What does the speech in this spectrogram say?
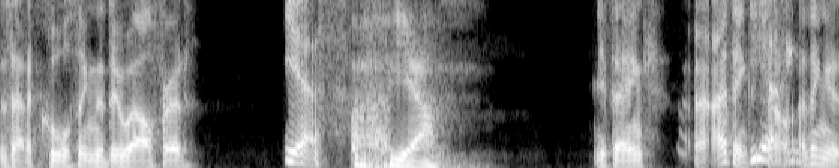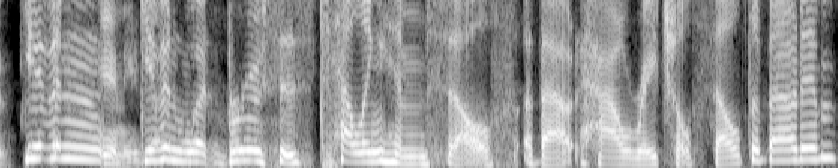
Is that a cool thing to do, Alfred? Yes. yeah. You think? I think Yeah. so. I think it. Given given what Bruce is telling himself about how Rachel felt about him,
